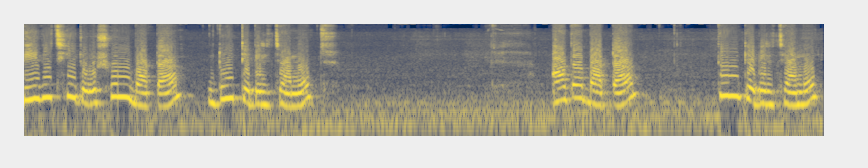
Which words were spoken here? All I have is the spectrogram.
দিয়ে দিচ্ছি রসুন বাটা, দুই টেবিল চামচ। আদা বাটা, তিন টেবিল চামচ।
